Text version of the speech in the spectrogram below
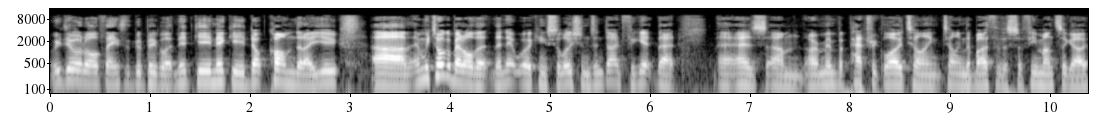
We do it all thanks to the good people at Netgear, netgear.com.au. Um, and we talk about all the, the networking solutions. And don't forget that, uh, as um, I remember Patrick Lowe telling, telling the both of us a few months ago,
